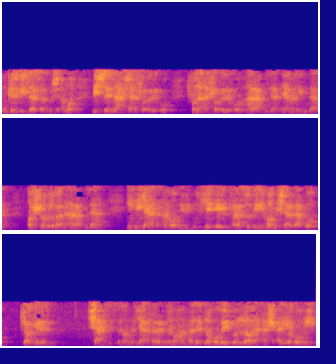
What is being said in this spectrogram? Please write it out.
ممکنه 20 درصد باشه. اما بیشتر نقش اشاعره قوم چون اشاعره قوم عرب بودن یمنی بودن آشنا به لغت عرب بودن این که از عوامی بود که علم توسط اینها بیشتر در قوم جا گرفت. شخصی به نام جعفر ابن محمد ابن عبیدالله اشعری قومی.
